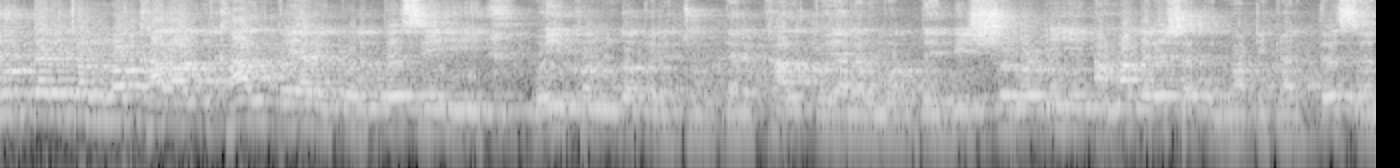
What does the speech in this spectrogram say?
যুদ্ধের জন্য খাল খাল তৈরি করতেছি, ওই খন্দকের যুদ্ধের খাল তৈয়ারের মধ্যে বিশ্ব নবী আমাদের সাথে মাটি কাটতেছেন।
